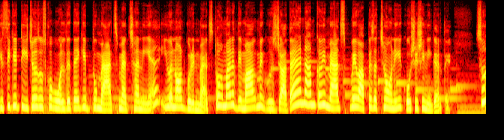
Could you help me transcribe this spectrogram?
किसी के टीचर्स उसको बोल देते हैं कि तू मैथ्स में अच्छा नहीं है you are not good in maths तो हमारे दिमाग में घुस जाता है ना हम कभी मैथ्स में वापस अच्छा होने की कोशिश ही नहीं करते. So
